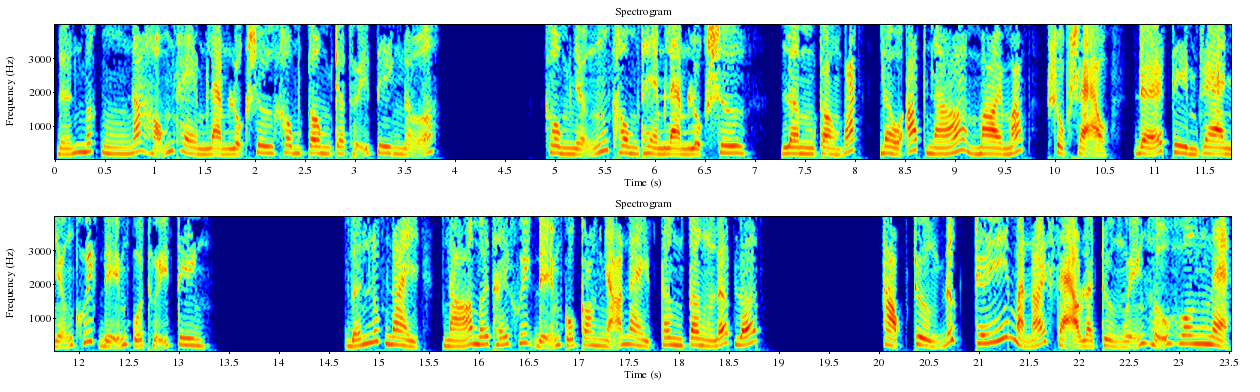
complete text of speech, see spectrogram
đến mức nó hổng thèm làm luật sư không công cho Thủy Tiên nữa. Không những không thèm làm luật sư, Lâm còn bắt đầu óc nó mòi móc, sụt sạo để tìm ra những khuyết điểm của Thủy Tiên. Đến lúc này, nó mới thấy khuyết điểm của con nhỏ này tân tân lớp lớp. Học trường Đức Trí mà nói xạo là trường Nguyễn Hữu Huân nè.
